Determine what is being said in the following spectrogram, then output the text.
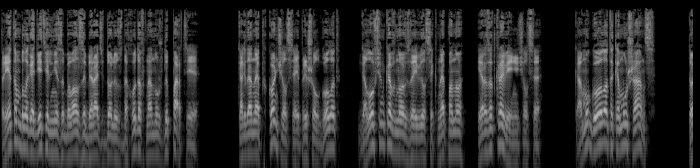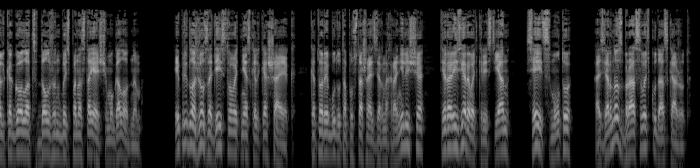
При этом благодетель не забывал забирать долю с доходов на нужды партии. Когда НЭП кончился и пришел голод, Головченко вновь заявился к Непману и разоткровенничался. Кому голод, а кому шанс? Только голод должен быть по-настоящему голодным. И предложил задействовать несколько шаек, которые будут опустошать зернохранилища, терроризировать крестьян, сеять смуту, а зерно сбрасывать куда скажут.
